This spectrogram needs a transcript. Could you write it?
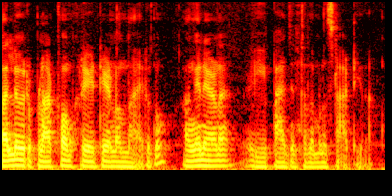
നല്ലൊരു പ്ലാറ്റ്ഫോം ക്രിയേറ്റ് ചെയ്യണമെന്നായിരുന്നു. അങ്ങനെയാണ് ഈ പാജന്റ് നമ്മൾ സ്റ്റാർട്ട് ചെയ്തത്.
